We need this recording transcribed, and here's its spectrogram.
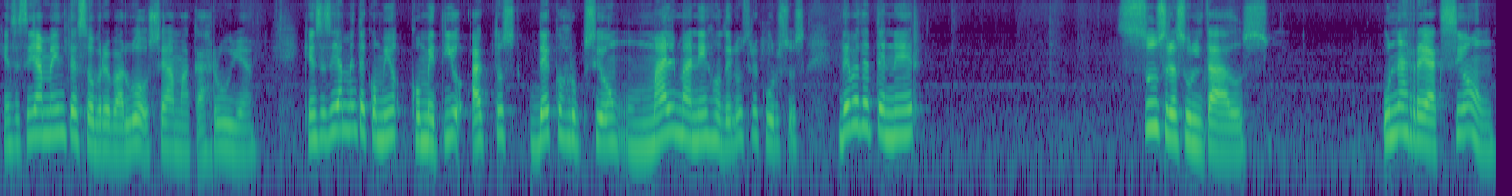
quien sencillamente sobrevaluó, sea Macarrulla, quien sencillamente cometió actos de corrupción, mal manejo de los recursos, debe de tener sus resultados, una reacción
